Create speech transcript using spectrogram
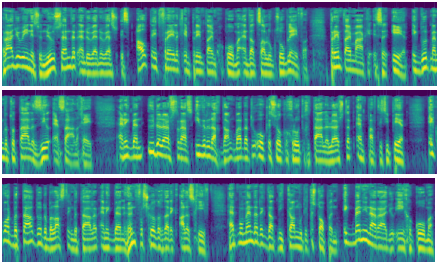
Radio 1 is een nieuwszender en de NOS is altijd vrijelijk in primetime gekomen... en dat zal ook zo blijven. Primetime maken is een eer. Ik doe het met mijn totale ziel en zaligheid. En ik ben u de luisteraars iedere dag dankbaar... dat u ook in zulke grote getalen luistert en participeert. Ik word betaald door de belastingbetaler... en ik ben hun verschuldigd dat ik alles geef. Het moment dat ik dat niet kan, moet ik stoppen. Ik ben niet naar Radio 1 gekomen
